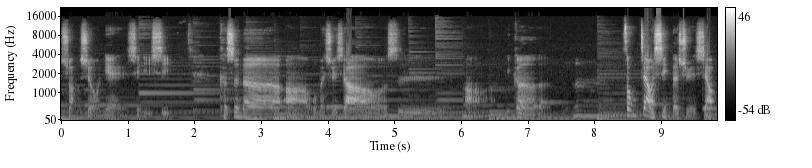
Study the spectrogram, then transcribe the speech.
双修念心理系。可是呢，啊、我们学校是啊、一个嗯宗教性的学校，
